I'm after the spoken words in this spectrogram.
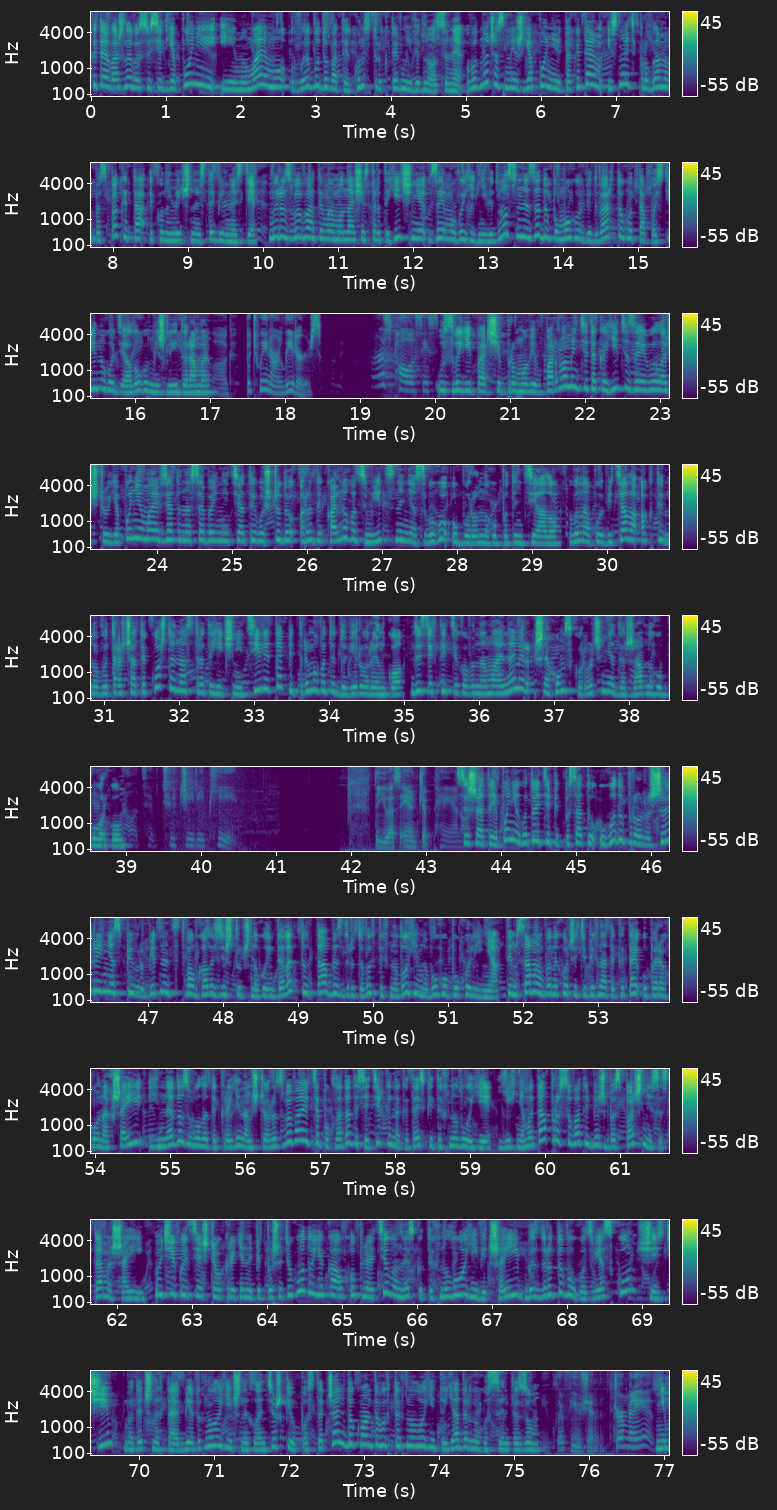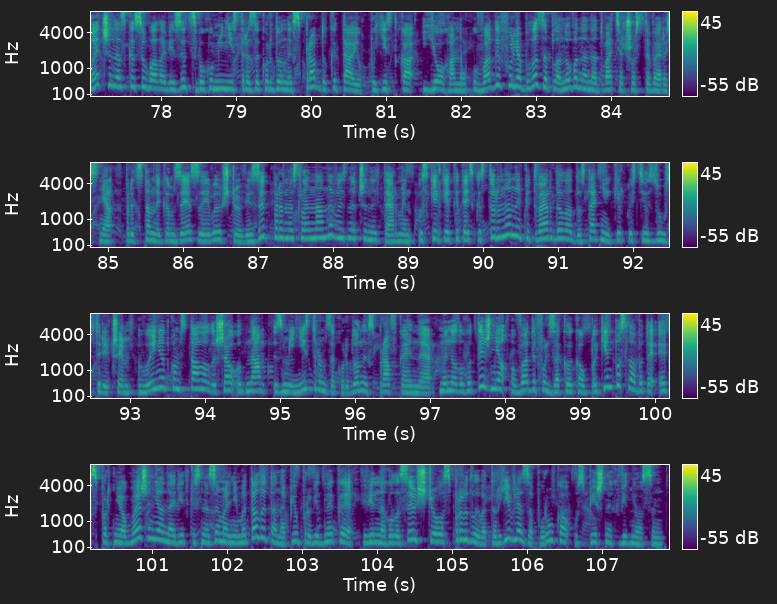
Китай важливий сусід Японії, і ми маємо вибудувати конструктивні відносини. Водночас між Японією та Китаєм існують проблеми безпеки та економічної стабільності. Ми розвиватимемо наші стратегічні взаємовигідні відносини за допомогою відвертого та постійного діалогу між лідерами. У своїй першій промові в парламенті Такаїті заявила, що Японія має взяти на себе ініціативу щодо радикального зміцнення свого оборонного потенціалу. Вона пообіцяла активно витрачати кошти на стратегічні цілі та підтримувати довіру ринку. Досягти цього вона має намір шляхом скорочення державного боргу. США та Японія готуються підписати угоду про розширення співробітництва в галузі штучного інтелекту та бездротових технологій нового покоління. Тим самим вони хочуть обігнати Китай у перегонах ШАІ і не дозволити країнам, що розвиваються, покладатися тільки на китайські технології. Їхня мета просувати більш безпечні системи ШАІ. Очікується, що України підпишуть угоду, яка охоплює цілу низку технологій від ШАІ, бездротового зв'язку, 6G, медичних та біотехнологічних ланцюжків постачань до квантових технологій та ядерного синтезу. Німеччина скасувала візит свого міністра закордонних справ до Китаю. Поїздка Йогана Вадефуля була запланована на 26 вересня. Представник МЗС заявив, що візит перенесли на невизначений термін, оскільки китайська сторона не підтвердила достатньої кількості зустрічей. Винятком стала лише одна з міністром закордонних справ КНР. Минулого тижня Вадефуль закликав Пекін послабити експортні обмеження на рідкісне земельні метали та напівпровідники. Він наголосив, що справедлива торгівля запорука успішних відносин.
